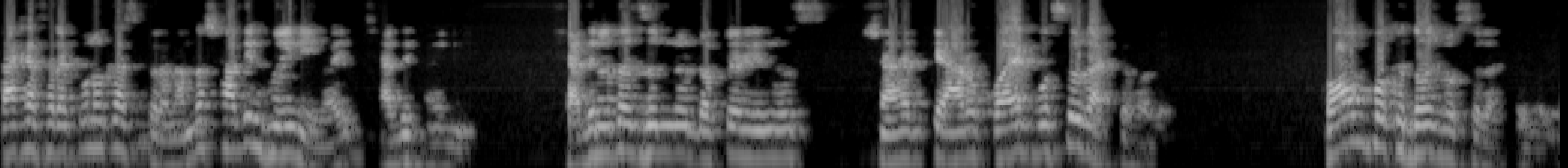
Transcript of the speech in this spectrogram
টাকা ছাড়া কোনো কাজ করে না। আমরা স্বাধীন হইনি ভাই স্বাধীন হইনি। স্বাধীনতার জন্য ডক্টর ইউনুস সাহেবকে আরও কয়েক বছর রাখতে হবে। কম পক্ষে দশ বছর রাখতে হবে।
